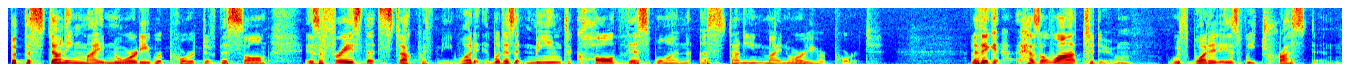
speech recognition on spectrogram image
but the stunning minority report of this psalm is a phrase that stuck with me. What, what does it mean to call this one a stunning minority report? And I think it has a lot to do with what it is we trust in,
